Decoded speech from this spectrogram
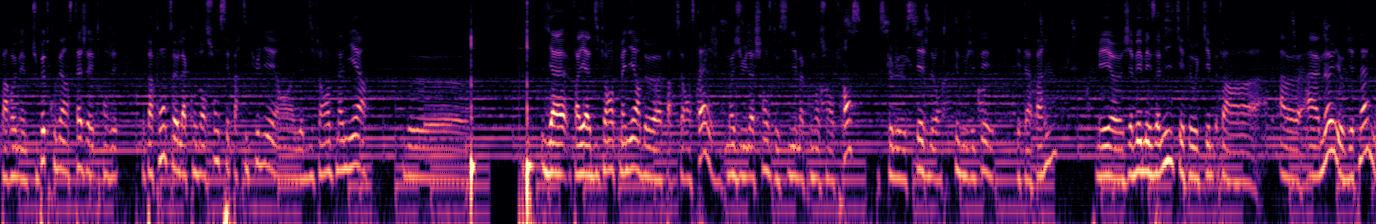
par eux-mêmes. Tu peux trouver un stage à l'étranger. Mais par contre, la convention, c'est particulier. hein. Il y a différentes manières de... Il y, a, il y a différentes manières de partir en stage. Moi, j'ai eu la chance de signer ma convention en France, parce que le siège de l'entreprise où j'étais était à Paris. Mais j'avais mes amis qui étaient au Québec, à, à Hanoï, au Vietnam.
